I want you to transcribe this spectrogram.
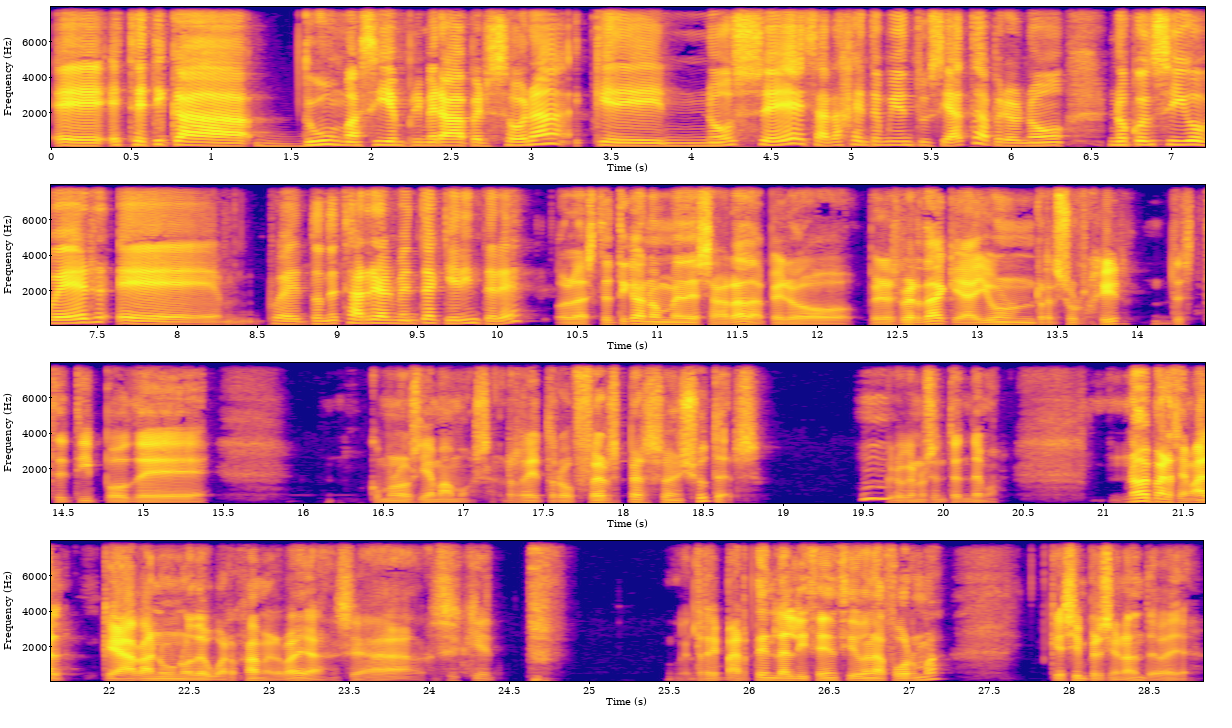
eh, estética Doom así en primera persona, que no sé, está la gente muy entusiasta, pero no, no consigo ver eh, pues dónde está realmente aquí el interés. La estética no me desagrada, pero, pero es verdad que hay un resurgir de este tipo de. ¿Cómo los llamamos? Retro first person shooters. Creo que nos entendemos. No me parece mal que hagan uno de Warhammer, vaya. O sea, es que reparten la licencia de una forma que es impresionante, vaya.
